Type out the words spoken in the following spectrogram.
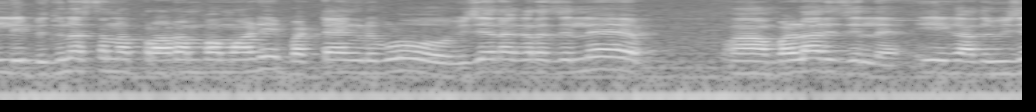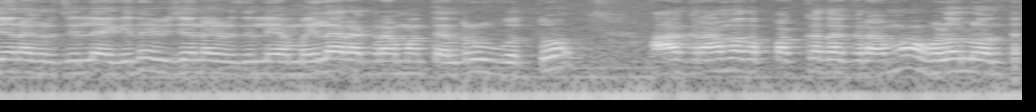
ಇಲ್ಲಿ ಬಿಸ್ನೆಸ್ಸನ್ನು ಪ್ರಾರಂಭ ಮಾಡಿ ಬಟ್ಟೆ ಅಂಗಡಿಗಳು ವಿಜಯನಗರ ಜಿಲ್ಲೆ ಬಳ್ಳಾರಿ ಜಿಲ್ಲೆ. ಈಗ ಅದು ವಿಜಯನಗರ ಜಿಲ್ಲೆ ಆಗಿದೆ. ವಿಜಯನಗರ ಜಿಲ್ಲೆಯ ಮೈಲಾರ ಗ್ರಾಮ ಅಂತ ಎಲ್ಲರಿಗೂ ಗೊತ್ತು. ಆ ಗ್ರಾಮದ ಪಕ್ಕದ ಗ್ರಾಮ ಹೊಳಲು ಅಂತ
